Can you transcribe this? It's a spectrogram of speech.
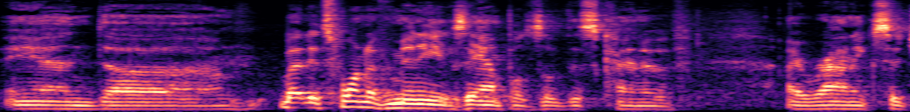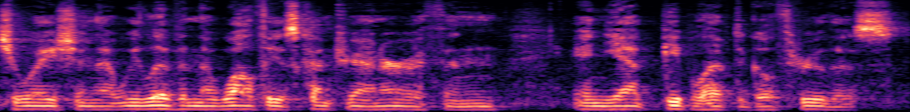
And, uh, but it's one of many examples of this kind of ironic situation that we live in the wealthiest country on earth, and, and yet people have to go through this.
